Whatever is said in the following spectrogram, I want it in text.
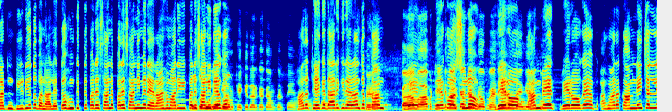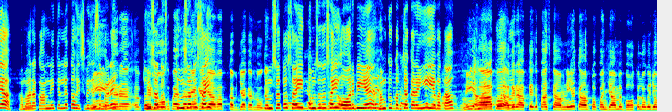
कर वीडियो तो बना लेते हो। हम कितने परेशान है परेशानी में रह रहा है हमारी भी तो परेशानी हैं कि देखो। हम ठेकेदार का काम करते हैं। हाँ तो ठेकेदार की रह रहा है जब काम काम आप देखो सुनो बेरो हम बे बेरो गए अब हमारा काम नहीं चल रहा हमारा काम नहीं चल रहा तो इस वजह से पड़े। तुमसे तो तुमसे तो सही आप कब्जा कर लोगे। तुमसे तो सही तुमसे तो सही और भी हैं हम क्यों कब्जा करेंगे ये बताओ। नहीं आप अगर आपके पास काम नहीं है काम तो पंजाब में बहुत लोग हैं जो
